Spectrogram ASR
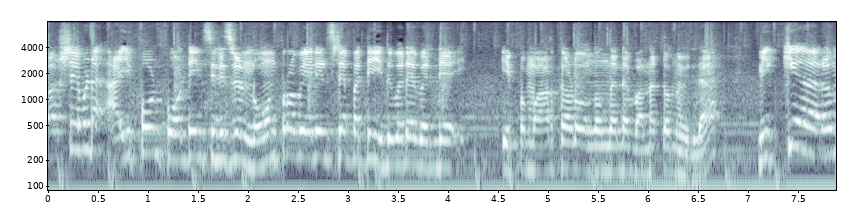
പക്ഷെ ഇവിടെ ഐഫോൺ ഫോർട്ടീൻ സീരീസിന്റെ നോൺ പ്രോ വേരിയൻസിനെ പറ്റി ഇതുവരെ വലിയ ഇപ്പം വാർത്തകളോ ഒന്നും തന്നെ വന്നിട്ടൊന്നുമില്ല. മിക്കവാറും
